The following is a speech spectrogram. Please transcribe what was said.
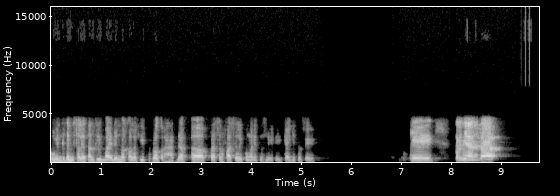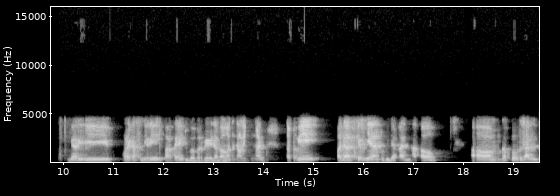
mungkin kita bisa lihat nanti Biden bakal lebih pro terhadap uh, preservasi lingkungan itu sendiri. Kayak gitu sih. Oke, ternyata dari mereka sendiri partainya juga berbeda banget tentang lingkungan, tapi pada akhirnya kebijakan atau um, keputusan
